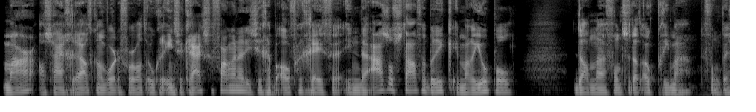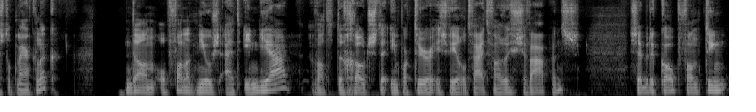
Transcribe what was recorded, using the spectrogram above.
Maar als hij geruild kan worden voor wat Oekraïnse krijgsgevangenen die zich hebben overgegeven in de Azovstaalfabriek in Mariupol, dan uh, vond ze dat ook prima. Dat vond ik best opmerkelijk. Dan opvallend nieuws uit India, wat de grootste importeur is wereldwijd van Russische wapens. Ze hebben de koop van 10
